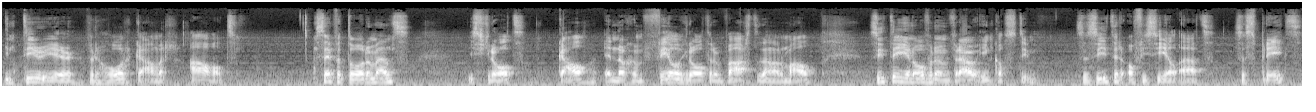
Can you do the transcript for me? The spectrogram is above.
Interior, verhoorkamer, avond. Seppe Torenmens is groot, kaal en nog een veel grotere baard dan normaal. Zit tegenover een vrouw in kostuum. Ze ziet er officieel uit. Ze spreekt,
